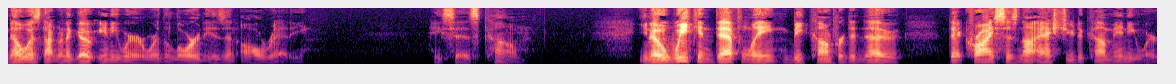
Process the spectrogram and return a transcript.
Noah's not going to go anywhere where the Lord isn't already. He says, Come. You know, we can definitely be comforted to know that Christ has not asked you to come anywhere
